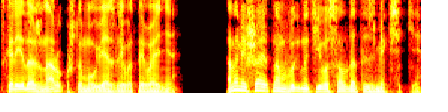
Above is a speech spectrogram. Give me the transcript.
Скорее даже на руку, что мы увязли в этой войне. Она мешает нам выгнать его солдат из Мексики.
